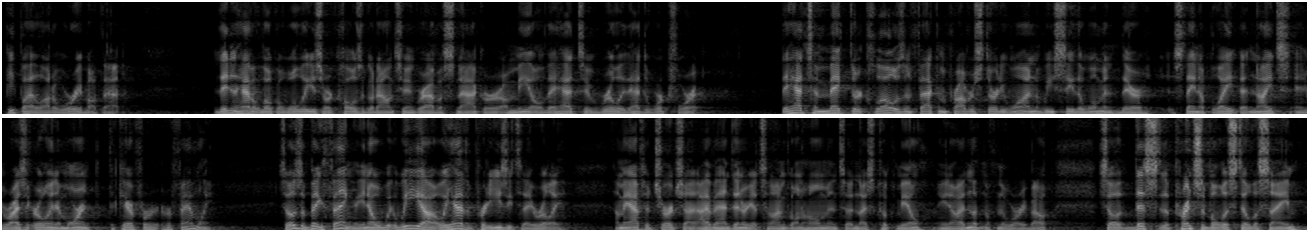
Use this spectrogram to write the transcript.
people had a lot of worry about that. They didn't have a local Woolies or Coles to go down to and grab a snack or a meal. They had to really, they had to work for it. They had to make their clothes. In fact, in Proverbs 31, we see the woman there staying up late at night and rising early in the morning to care for her family. So it was a big thing. You know, we, we, uh, we have it pretty easy today, really. I mean, after church, I haven't had dinner yet, so I'm going home into a nice cooked meal. You know, I have nothing to worry about. So this, the principle is still the same,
